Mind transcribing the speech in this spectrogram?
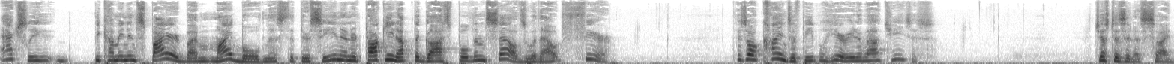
actually becoming inspired by my boldness that they're seeing and are talking up the gospel themselves without fear. There's all kinds of people hearing about Jesus. Just as an aside,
